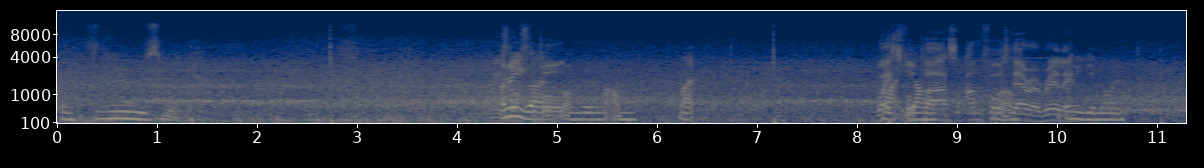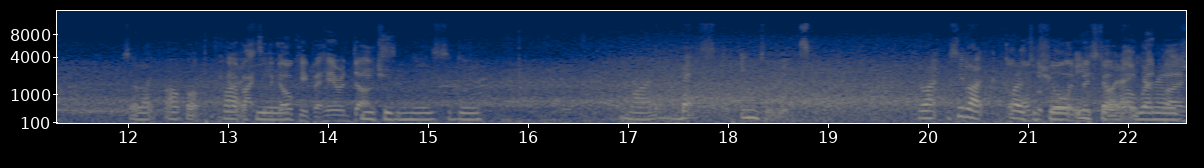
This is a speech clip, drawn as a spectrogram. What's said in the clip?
confuse me. I know you guys are wondering that I'm like Wasteful young. pass, unforced well, error, really. only nine. So like I've got quite back a to the few goalkeeper here and. YouTubing years to do my best into it. So like, you see like Got Road on to the ball Shore, in he started at a young age.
